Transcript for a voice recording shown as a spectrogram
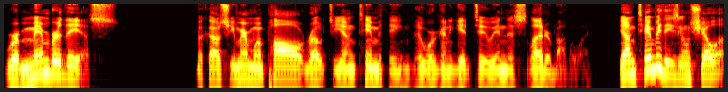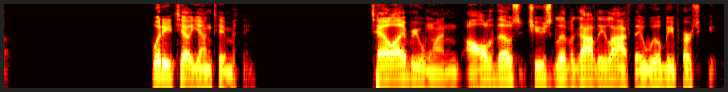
remember this, because you remember when Paul wrote to young Timothy, who we're going to get to in this letter, by the way. Young Timothy's going to show up. What do you tell young Timothy? Tell everyone, all of those that choose to live a godly life, they will be persecuted.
